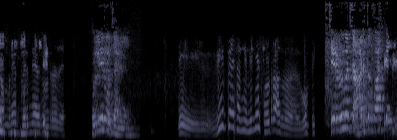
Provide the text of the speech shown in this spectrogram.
நம்மளே பெருமையா சொல்றது? சொல்லிரு மச்சான் நீ. டேய் விபிஎஸ் சங்கம் நீங்க சொல்றா கோபி சரி விடு மச்சான் அடுத்த பாட்காஸ்ட்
